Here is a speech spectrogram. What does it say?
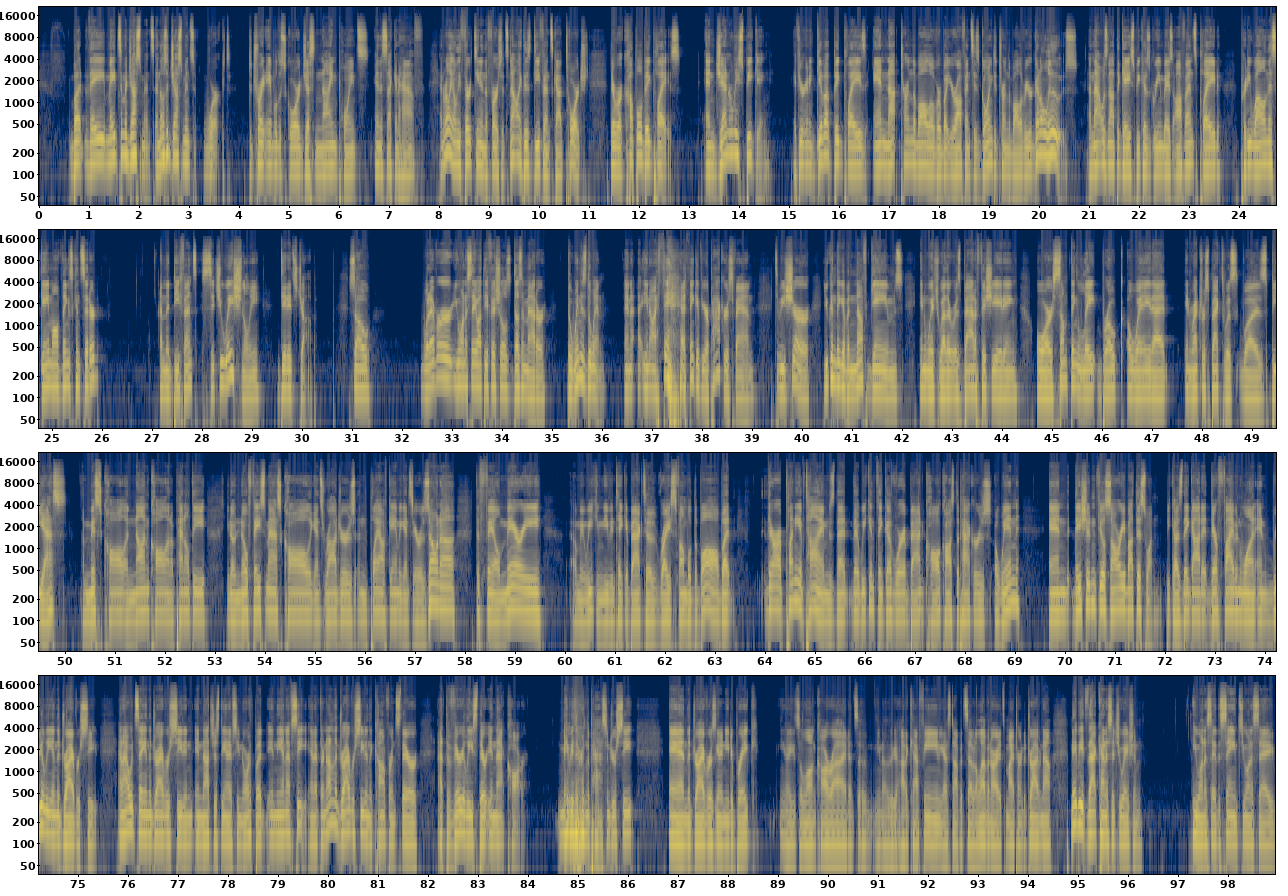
but they made some adjustments, and those adjustments worked. Detroit able to score just nine points in the second half and really only 13 in the first. It's not like this defense got torched. There were a couple big plays. And generally speaking, if you're going to give up big plays and not turn the ball over, but your offense is going to turn the ball over, you're going to lose. And that was not the case because Green Bay's offense played pretty well in this game, all things considered. And the defense situationally did its job. So whatever you want to say about the officials doesn't matter. The win is the win. And uh, you know, I think I think if you're a Packers fan, to be sure, you can think of enough games in which whether it was bad officiating or something late broke away that in retrospect was was BS, a missed call, a non-call on a penalty, you know, no face mask call against Rodgers in the playoff game against Arizona, the fail Mary, I mean, we can even take it back to Rice fumbled the ball, but there are plenty of times that that we can think of where a bad call cost the Packers a win and they shouldn't feel sorry about this one because they got it. They're 5 and 1 and really in the driver's seat. And I would say in the driver's seat in, in not just the NFC North, but in the NFC. And if they're not in the driver's seat in the conference, they're at the very least they're in that car. Maybe they're in the passenger seat and the driver is going to need a break you know, it's a long car ride. It's a, you know, you're out of caffeine. You got to stop at 7 Eleven. All right, it's my turn to drive now. Maybe it's that kind of situation. You want to say the Saints, you want to say,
